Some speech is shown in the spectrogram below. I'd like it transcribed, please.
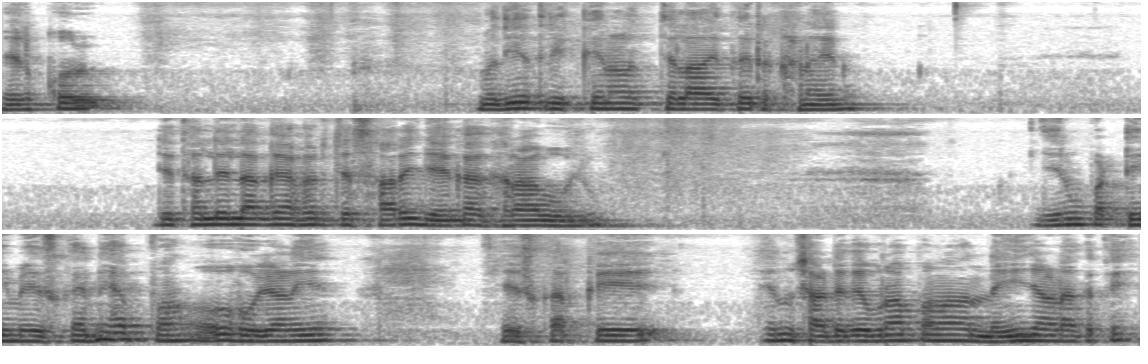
ਬਿਲਕੁਲ ਵਧੀਆ ਤਰੀਕੇ ਨਾਲ ਚਲਾ ਕੇ ਰੱਖਣਾ ਇਹਨੂੰ। ਜੇ ਥੱਲੇ ਲੱਗ ਗਿਆ ਫਿਰ ਜੇ ਸਾਰੇ ਜੈਕਾ ਖਰਾਬ ਹੋ ਜੂ ਜਿਹਨੂੰ ਪੱਟੀ ਮੇਸ ਕਹਿੰਦੇ ਆਪਾਂ, ਉਹ ਹੋ ਜਾਣੀ ਹੈ। ਇਸ ਕਰਕੇ ਇਹਨੂੰ ਛੱਡ ਕੇ ਬਣਾ ਆਪਾਂ ਨਹੀਂ ਜਾਣਾ ਕਿਤੇ।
